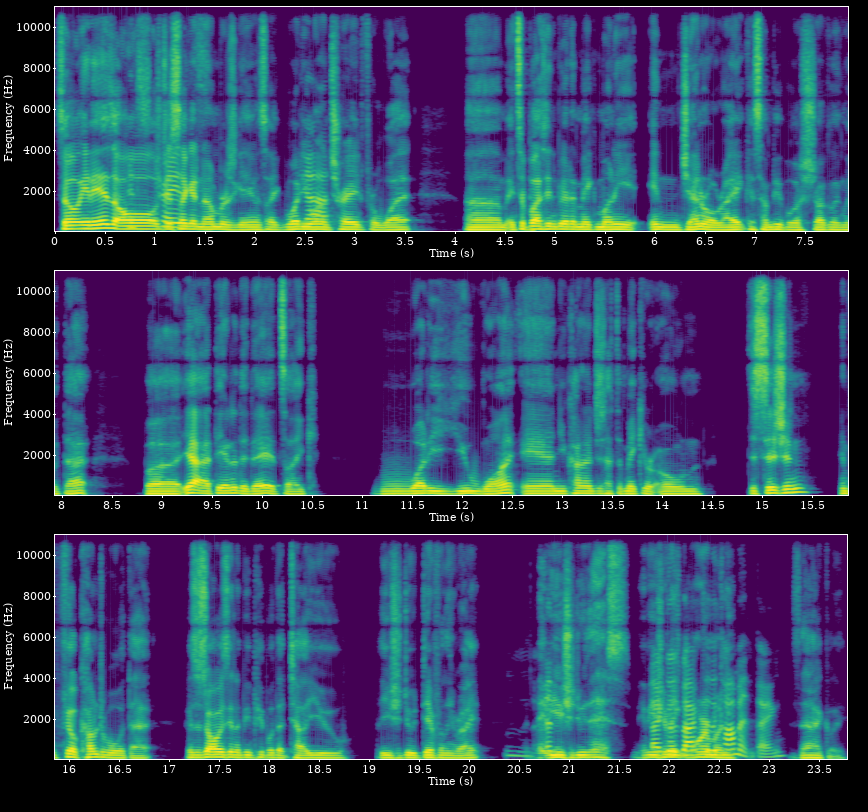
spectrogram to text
So it is all just like a numbers game. It's like, what do you Yeah. want to trade for what? Um, it's a blessing to be able to make money in general, right? Because some people are struggling with that. But yeah, at the end of the day, it's like, what do you want? And you kind of just have to make your own decision and feel comfortable with that. Because there's always going to be people that tell you that you should do it differently, right? Mhm. Maybe And you should do this. Maybe you that should goes make back more to the money. comment thing Exactly.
